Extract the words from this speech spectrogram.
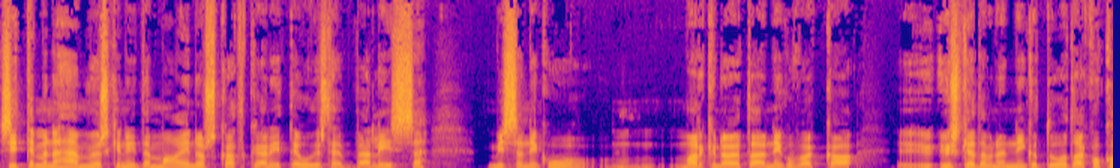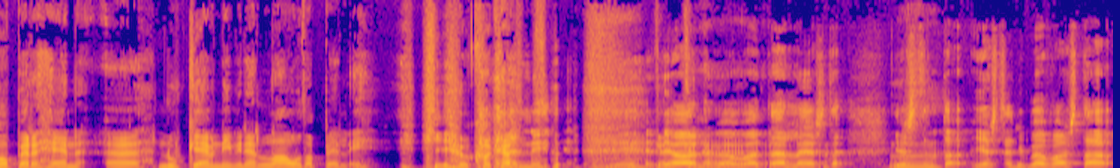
sitten me nähdään myöskin niitä mainoskatkoja niiden uutisten välissä, missä niinku markkinoidaan niinku vaikka yksi tämmöinen niinku tuota, koko perheen äh, Nukem-niminen lautapeli. joka käy... niin, niin, joo, nimenomaan tällä. Ja sitten, mm. to, ja sitten nimenomaan sitä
